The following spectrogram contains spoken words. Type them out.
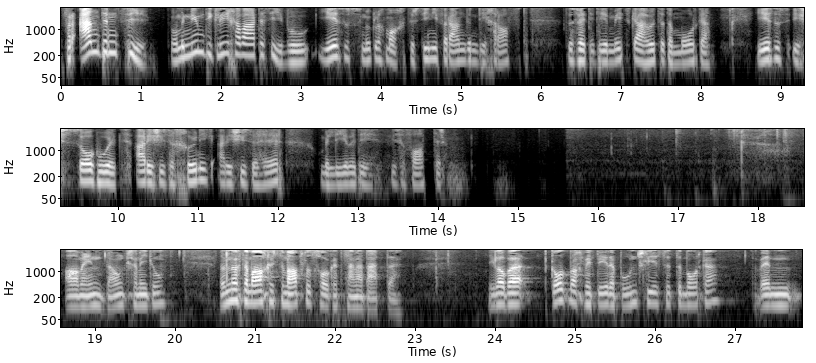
verändernd sind, wo wir nicht mehr die gleichen werden sein, wo Jesus es möglich macht, durch seine verändernde Kraft. Das werde ich dir mitgeben heute am Morgen. Jesus ist so gut. Er ist unser König, er ist unser Herr und wir lieben dich, unser Vater. Amen. Danke, Migu. Wir möchten machen, zum Abschluss kommen, zusammen beten. Ich glaube, Gott möchte mit dir einen Bund schließen heute Morgen. Wenn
